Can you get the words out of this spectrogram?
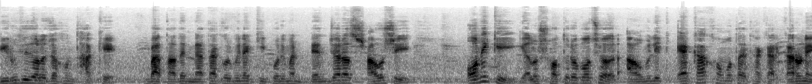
বিরোধী দলে যখন থাকে বা তাদের নেতাকর্মীরা কি পরিমাণ ডেঞ্জারাস সাহসী? অনেকেই গেল সতেরো বছর আওয়ামী লীগ একা ক্ষমতায় থাকার কারণে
